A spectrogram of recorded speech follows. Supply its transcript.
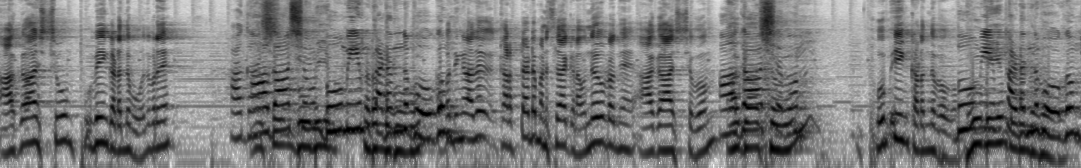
ആകാശവും ഭൂമിയും കടന്നു പോകും. എന്ന് പറഞ്ഞേ? ആകാശവും ഭൂമിയും കടന്നു പോകും. അപ്പം നിങ്ങൾ അത് കറക്റ്റായിട്ട് മനസ്സിലാക്കണം. ഒന്നുകൂടെ പറഞ്ഞേ ആകാശവും ആകാശവും ഭൂമിയും കടന്നു പോകും ഭൂമിയും കടന്നു പോകും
